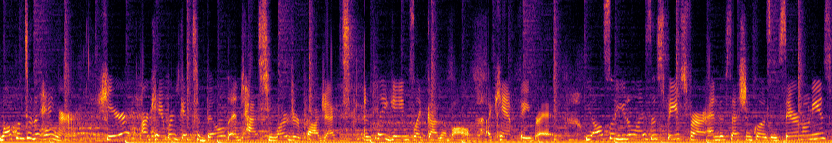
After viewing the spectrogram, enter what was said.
Welcome to the hangar. Here, our campers get to build and test larger projects and play games like Gaga Ball, a camp favorite. We also utilize this space for our end of session closing ceremonies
